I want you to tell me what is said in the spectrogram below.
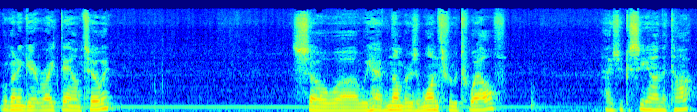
we're going to get right down to it. So uh, we have numbers 1 through 12, as you can see on the top.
